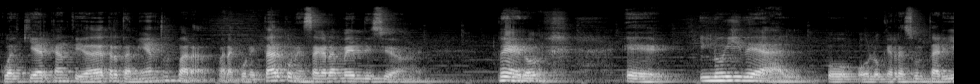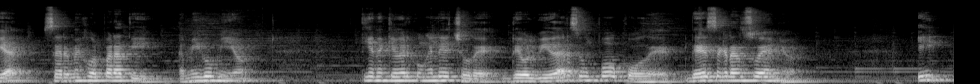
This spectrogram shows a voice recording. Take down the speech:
cualquier cantidad de tratamientos para, para conectar con esa gran bendición. Pero eh, lo ideal o, lo que resultaría ser mejor para ti, amigo mío, tiene que ver con el hecho de, de olvidarse un poco de, de ese gran sueño y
